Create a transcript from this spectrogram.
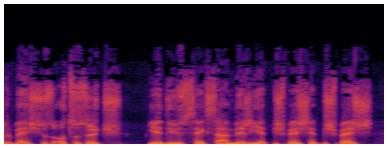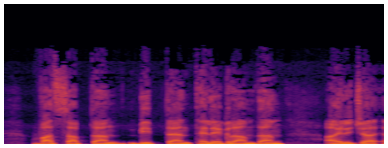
0533 781 75 75 WhatsApp'tan, Bip'ten, Telegram'dan ayrıca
